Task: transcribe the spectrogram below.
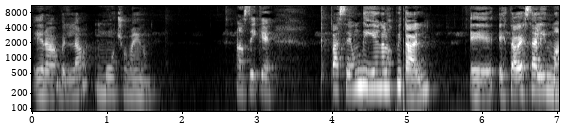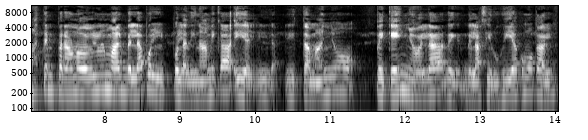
Era, ¿verdad? Mucho menos. Así que pasé un día en el hospital eh, esta vez salí más temprano de lo normal, ¿verdad? Por, la dinámica y el, tamaño pequeño, ¿verdad? De, la cirugía como tal.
